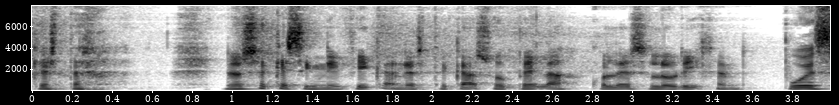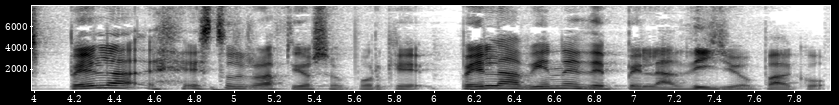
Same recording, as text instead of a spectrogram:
qué, no sé qué significa en este caso, pela. ¿Cuál es el origen? Pues pela, esto es gracioso, porque pela viene de peladillo, Paco.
